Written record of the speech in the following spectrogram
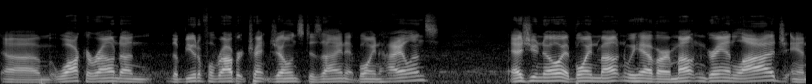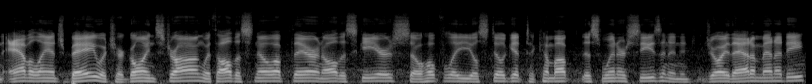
um, walk around on the beautiful Robert Trent Jones design at Boyne Highlands. As you know, at Boyne Mountain, we have our Mountain Grand Lodge and Avalanche Bay, which are going strong with all the snow up there and all the skiers. So hopefully, you'll still get to come up this winter season and enjoy that amenity.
